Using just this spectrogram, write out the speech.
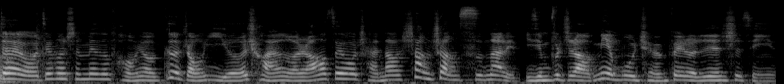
对我见过身边的朋友，各种以讹传讹，然后最后传到上上司那里，已经不知道面目全非了。这件事情，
